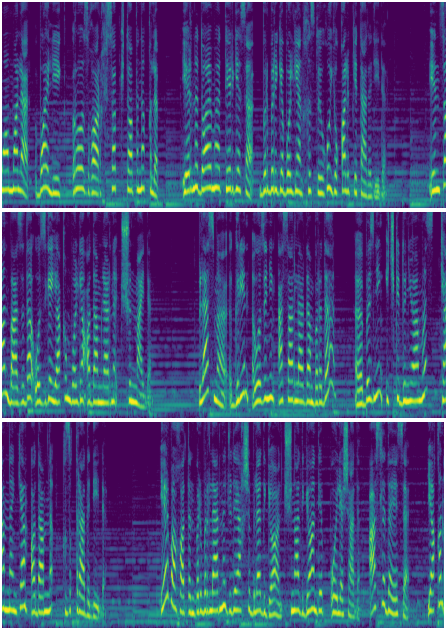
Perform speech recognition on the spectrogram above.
muammolar boylik ro'zg'or hisob kitobini qilib erni doimo tergasa bir biriga bo'lgan his tuyg'u yo'qolib ketadi deydi. Inson ba'zida o'ziga yaqin bo'lgan odamlarni tushunmaydi. Bilasizmi grin o'zining asarlaridan birida e, bizning ichki dunyomiz kamdan kam odamni qiziqtiradi deydi. Er va xotin bir birlarini juda yaxshi biladigan tushunadigan deb o'ylashadi. Aslida esa yaqin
